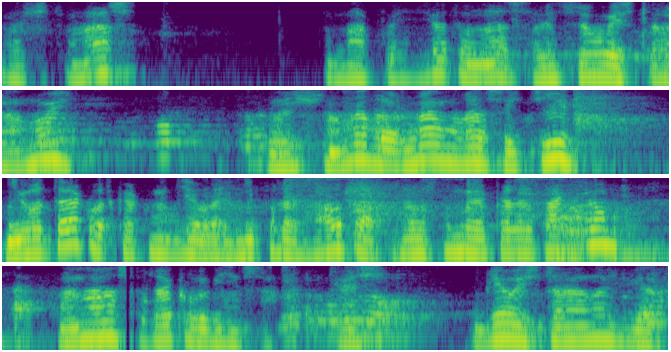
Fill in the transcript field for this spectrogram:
Значит, у нас она пойдет у нас лицевой стороной. Значит, она должна у нас идти не вот так вот, как мы делаем, не просто, а вот так. Потому что мы когда пойдем, она у нас вот так выгнется. То есть белой стороной вверх.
